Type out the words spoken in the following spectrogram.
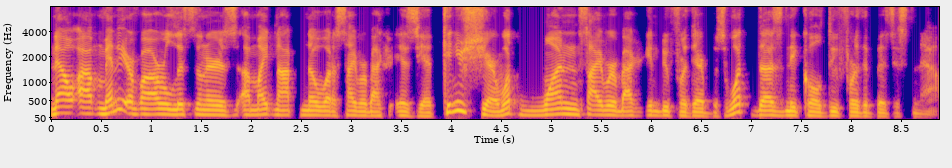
Now, uh, many of our listeners uh, might not know what a cyberbacker is yet. Can you share what one cyberbacker can do for their business? What does Nicole do for the business now?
